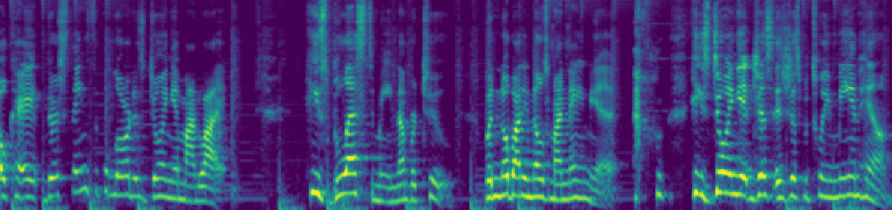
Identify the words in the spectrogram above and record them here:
Okay. There's things that the Lord is doing in my life. He's blessed me, number two, but nobody knows my name yet. he's doing it just it's just between me and him.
